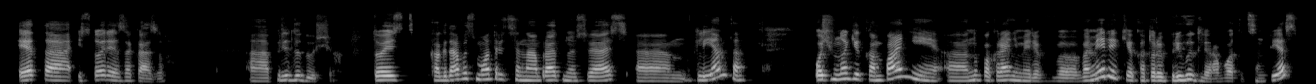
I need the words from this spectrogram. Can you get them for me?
– это история заказов а, предыдущих. То есть, когда вы смотрите на обратную связь а, клиента, очень многие компании, а, ну, по крайней мере, в, Америке, которые привыкли работать с NPS,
